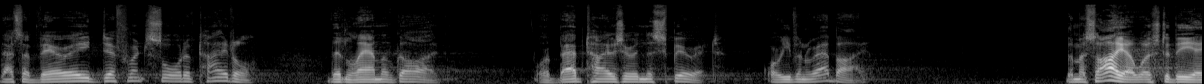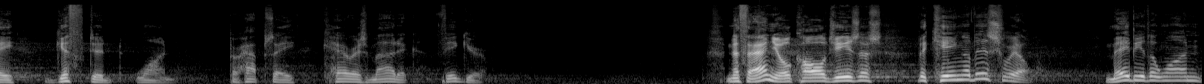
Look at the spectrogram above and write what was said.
that's a very different sort of title than Lamb of God, or baptizer in the Spirit, or even rabbi. The Messiah was to be a gifted one, perhaps a charismatic figure. Nathanael called Jesus the King of Israel, maybe the one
